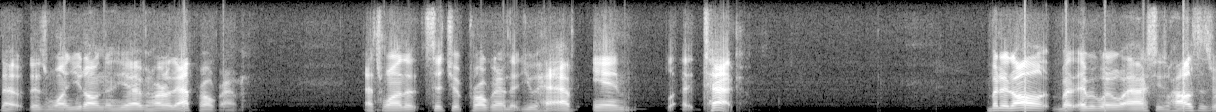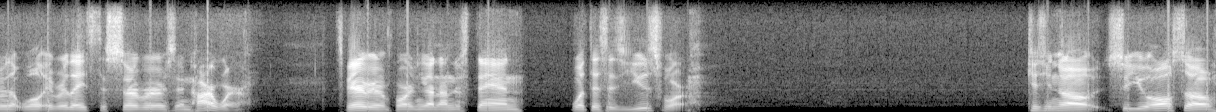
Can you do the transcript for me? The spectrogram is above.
that there's one you don't you haven't heard of that program. That's one of the Citrix program that you have in uh, tech. But it all but everyone will ask you how does this relate? Well, it relates to servers and hardware. It's very, very important. You got to understand what this is used for. Because you know, so you also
